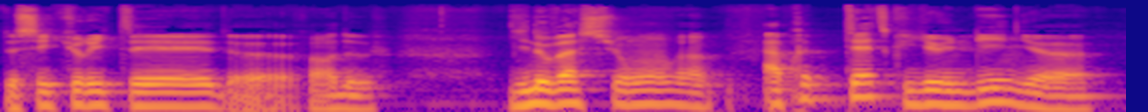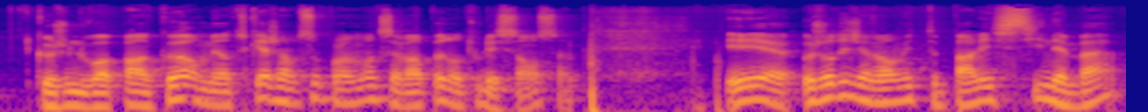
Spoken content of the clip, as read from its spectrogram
de sécurité, de, d'innovation. Après, peut-être qu'il y a une ligne euh, que je ne vois pas encore, mais en tout cas, j'ai l'impression pour le moment que ça va un peu dans tous les sens. Et euh, aujourd'hui, j'avais envie de te parler cinéma,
